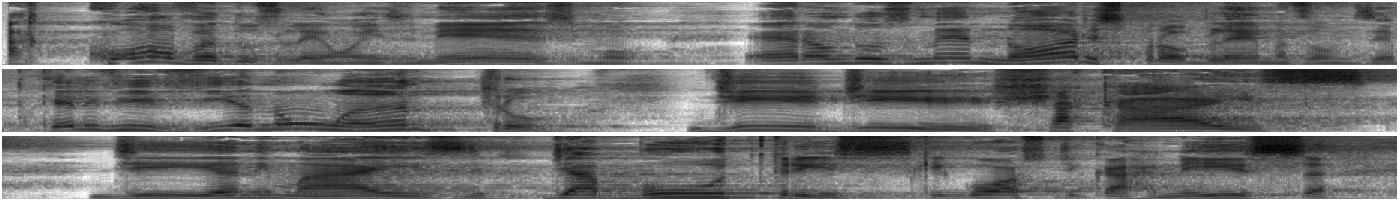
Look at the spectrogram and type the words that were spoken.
a cova dos leões mesmo era um dos menores problemas, vamos dizer, porque ele vivia num antro de, de chacais, de animais, de abutres que gostam de carniça.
